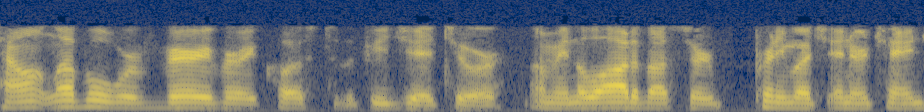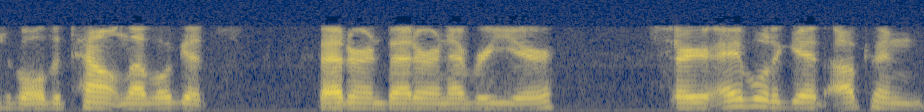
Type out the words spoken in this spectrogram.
talent level we're very very close to the PGA Tour. I mean, a lot of us are pretty much interchangeable. The talent level gets better and better in every year, so you're able to get up and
